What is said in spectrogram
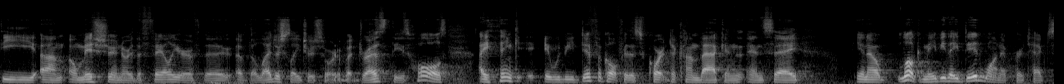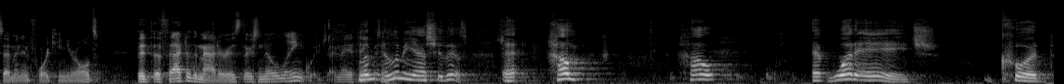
the um, omission or the failure of the of the legislature sort of addressed these holes, I think it would be difficult for this court to come back and, and say, you know, look, maybe they did want to protect seven and fourteen year olds, but the fact of the matter is there's no language. I mean, I think Let me, let me ask you this. Uh, How, how, at what age could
